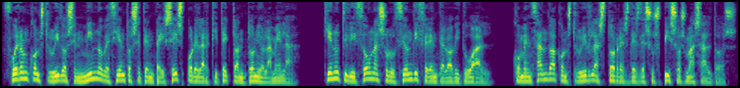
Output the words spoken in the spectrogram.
Fueron construidos en 1976 por el arquitecto Antonio Lamela, quien utilizó una solución diferente a lo habitual, comenzando a construir las torres desde sus pisos más altos.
